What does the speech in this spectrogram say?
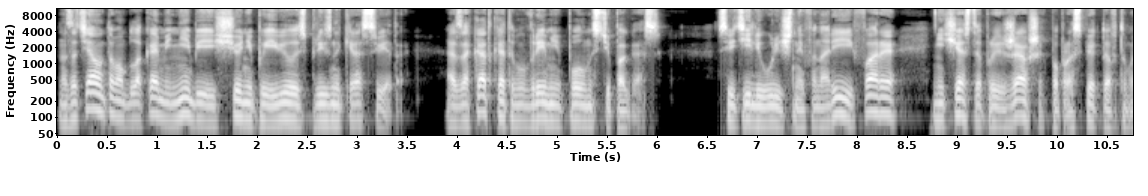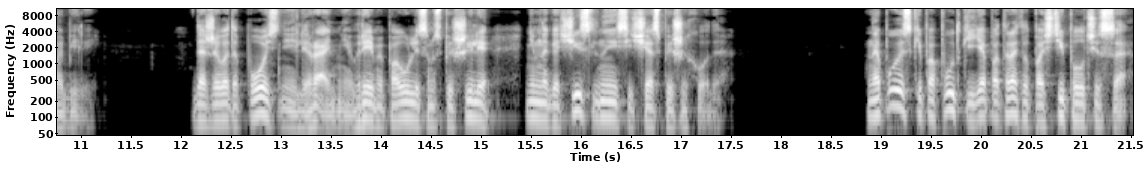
На затянутом облаками небе еще не появилось признаки рассвета, а закат к этому времени полностью погас. Светили уличные фонари и фары нечасто проезжавших по проспекту автомобилей. Даже в это позднее или раннее время по улицам спешили немногочисленные сейчас пешеходы. На поиски попутки я потратил почти полчаса.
